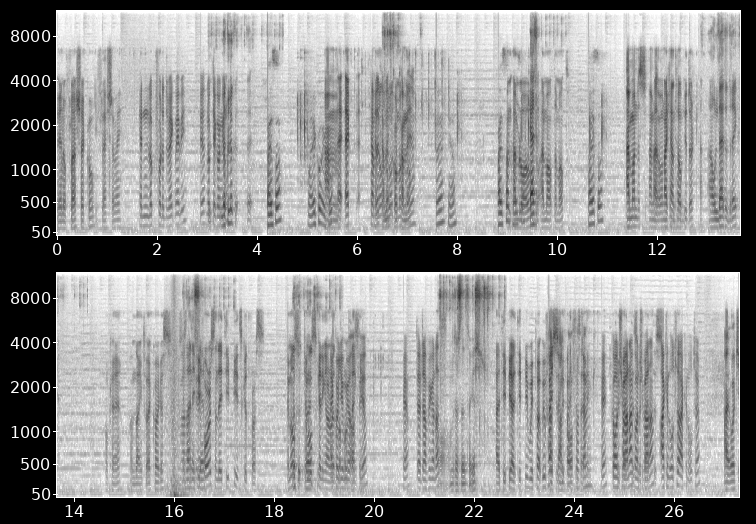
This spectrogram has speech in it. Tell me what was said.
Okay, no flash, Ekko. He flashed away. Can look for the Drake maybe. Yeah, look they're going Look, in. look. uh, Kai'Sa. Oh, Ekko, Ekko. Um, Camille, Camille, Camille. Go Camille, Camille. yeah, yeah. Kai'Sa, I'm, I'm low. Guys- I'm out, I'm out. Kai'Sa. I'm on this. I'm I, zone. I can't help you, Dirk. I will die to Drake. Okay, I'm dying to Ekko, I guess. Shyvana If he here. force and they TP, it's good for us. Camille's, Look, getting our red Ekko buff Yuumi for also flanking. here. Okay, they're jumping on us. Oh, I'm just dead, I guess. I TP, I TP. We, fi- we fight this, we fight this, of I them. think. Okay, go on We fight Shyvana, go on we fight Shyvana. this. I can ult her, I can ult her. I ulti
